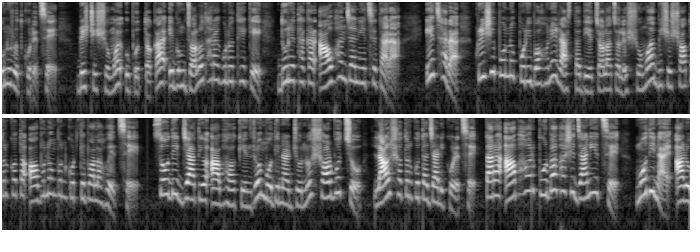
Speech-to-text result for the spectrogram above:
অনুরোধ করেছে। বৃষ্টির সময় উপত্যকা এবং জলধারাগুলো থেকে দূরে থাকার আহ্বান জানিয়েছে তারা। এছাড়া কৃষিপণ্য পরিবহনে রাস্তা দিয়ে চলাচলের সময় বিশেষ সতর্কতা অবলম্বন করতে বলা হয়েছে। সৌদির জাতীয় আবহাওয়া কেন্দ্র মদিনার জন্য সর্বোচ্চ লাল সতর্কতা জারি করেছে। তারা আবহাওয়ার পূর্বাভাসে জানিয়েছে, মদিনায় আরও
